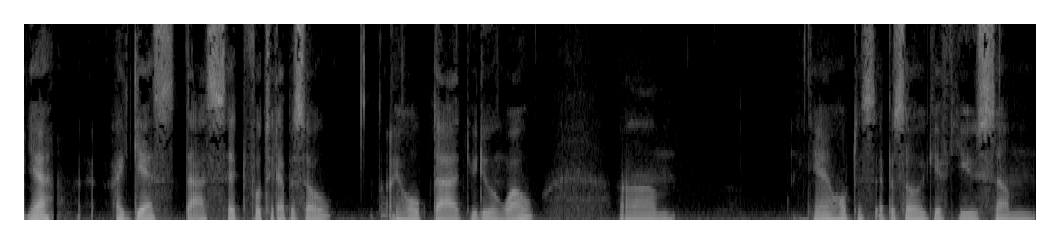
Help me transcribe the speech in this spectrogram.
yeah, I guess that's it for today's episode. I hope that you're doing well. Um, yeah, I hope this episode gives you some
